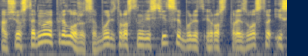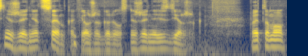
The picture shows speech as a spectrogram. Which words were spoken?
А все остальное приложится. Будет рост инвестиций, будет и рост производства, и снижение цен, как я уже говорил, снижение издержек. Поэтому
